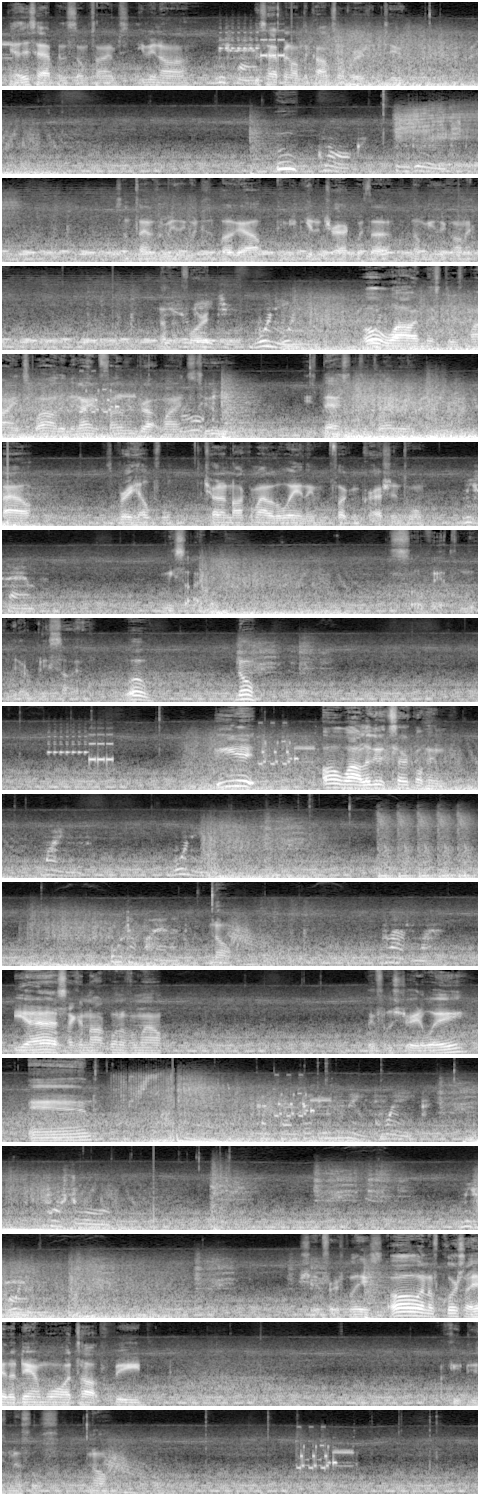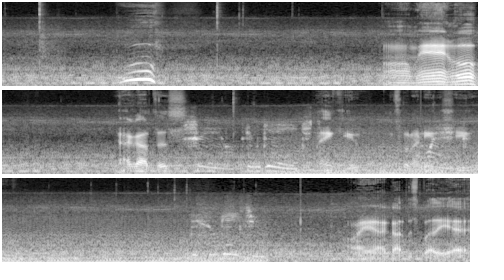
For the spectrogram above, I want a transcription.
yeah, this happens sometimes. Even uh, this happened on the console version too. Oh wow, I missed those mines. Wow, then the guy in front of him dropped mines too. These bastards are clever. Wow. It's very helpful to try to knock them out of the way and then fucking crash into them. Missile. Missile. Soviet nuclear missile. Whoa. No. Eat it. Oh wow, look at it circle him. Mines. Warning. Yes, I can knock one of them out. Wait for the straightaway. And shit, first place. Oh, and of course I hit a damn wall at top speed. I'll keep these missiles. No. Woo! Oh man, oh. I got this. Shield. Engaged. Thank you. That's what I need to shoot. Disengaging. Oh yeah, I got this by the ass.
